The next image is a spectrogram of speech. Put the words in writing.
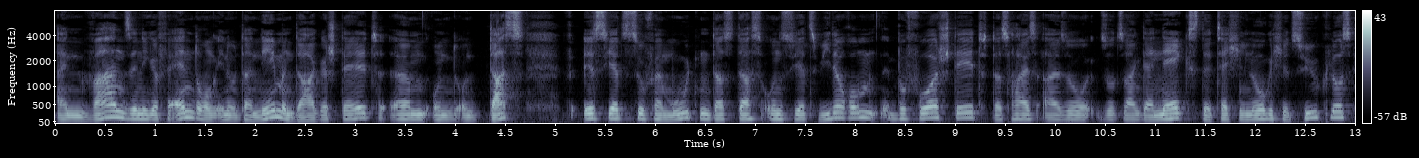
eine wahnsinnige Veränderung in Unternehmen dargestellt ähm, und, und das ist jetzt zu vermuten, dass das uns jetzt wiederum bevorsteht. Das heißt also sozusagen der nächste technologische Zyklus,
